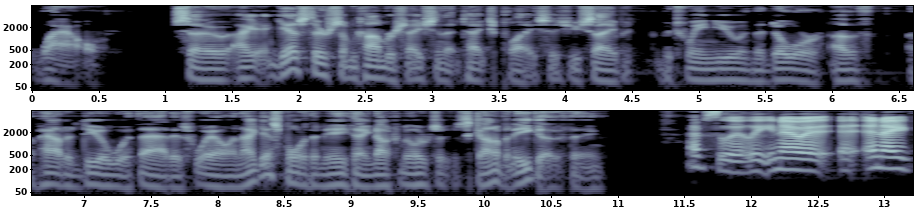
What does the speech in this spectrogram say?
Wow. So I guess there's some conversation that takes place, as you say, between you and the door of of how to deal with that as well. And I guess more than anything, Dr. Miller, it's kind of an ego thing. Absolutely. You know, it, and I,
